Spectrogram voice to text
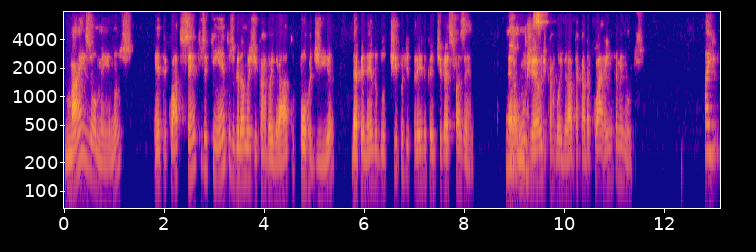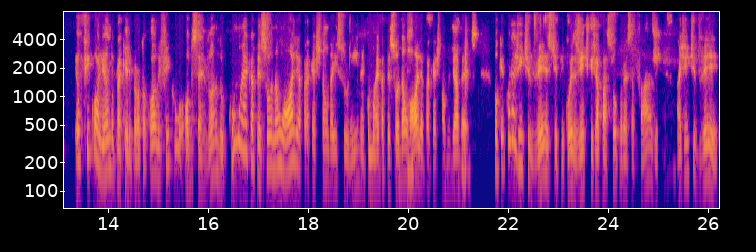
mais ou menos entre 400 e 500 gramas de carboidrato por dia, dependendo do tipo de treino que ele estivesse fazendo. Era um gel de carboidrato a cada 40 minutos. Aí eu fico olhando para aquele protocolo e fico observando como é que a pessoa não olha para a questão da insulina, como é que a pessoa não olha para a questão do diabetes. Porque quando a gente vê esse tipo de coisa, gente que já passou por essa fase, a gente vê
